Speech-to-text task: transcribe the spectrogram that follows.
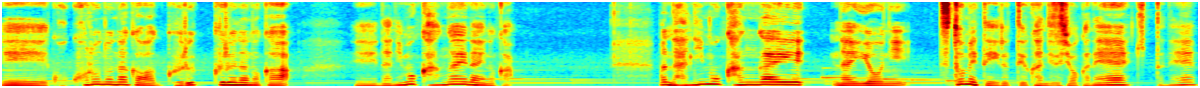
え、心の中はぐるっぐるなのか、え、何も考えないのかまあ、何も考えないように努めているっていう感じでしょうかね。きっとね、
